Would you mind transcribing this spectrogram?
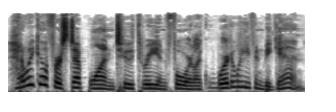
How do we go for step one, two, three, and four? Like, where do we even begin?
